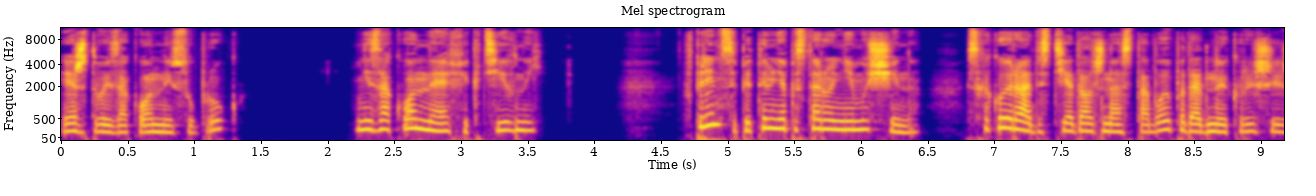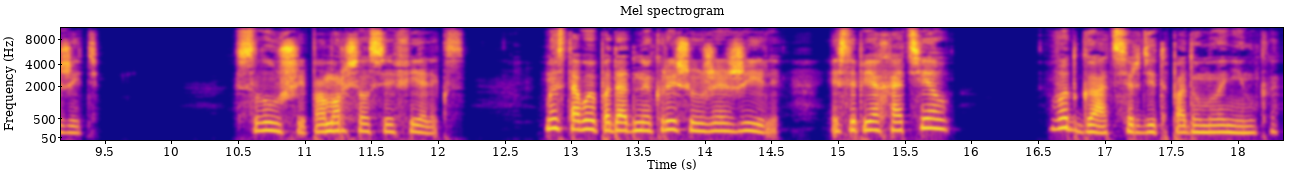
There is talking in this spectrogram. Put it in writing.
«Я же твой законный супруг». «Незаконный, а фиктивный». В принципе, ты мне посторонний мужчина. С какой радости я должна с тобой под одной крышей жить? Слушай, поморщился Феликс. Мы с тобой под одной крышей уже жили. Если б я хотел... Вот гад, сердито подумала Нинка.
